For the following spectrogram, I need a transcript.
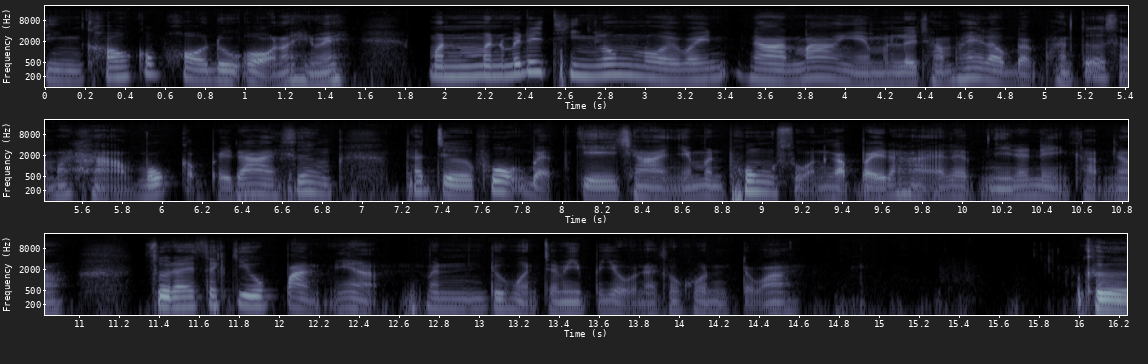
ริงๆเขาก็พอดูออกนะเห็นไหมมันมันไม่ได้ทิ้งร่องรอยไว้นานมากไงมันเลยทำให้เราแบบฮันเตอร์สามารถหาวกกลับไปได้ ซึ่งถ้าเจอพวกแบบเกชาอย่างเงี้ยมันพุ่งสวนกลับไปได้อะไรแบบนี้นั่นเองครับเนาะส่วนในสกิลปั่นเนี่ยมันดูเหมือนจะมีประโยชน์นะทุกคนแต่ว่า คือ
